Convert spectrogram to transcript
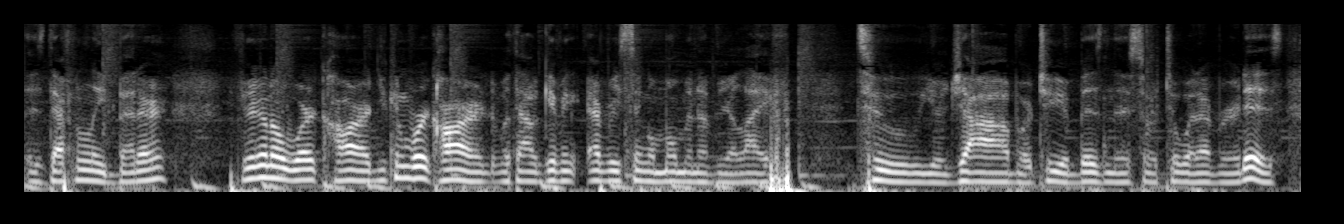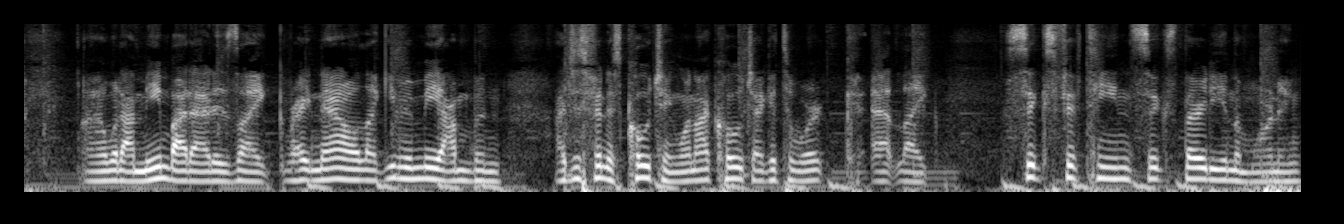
is definitely better. If you're gonna work hard, you can work hard without giving every single moment of your life to your job or to your business or to whatever it is. And what I mean by that is like right now, like even me, I'm been I just finished coaching. When I coach, I get to work at like 6:15, 6:30 in the morning,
